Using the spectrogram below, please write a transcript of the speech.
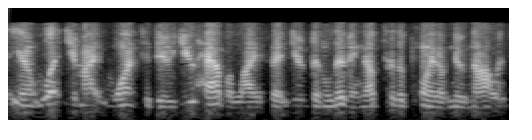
you know, what you might want to do. You have a life that you've been living up to the point of new knowledge.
